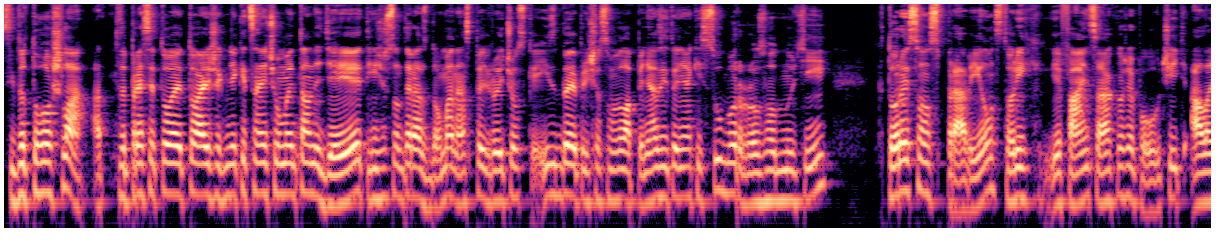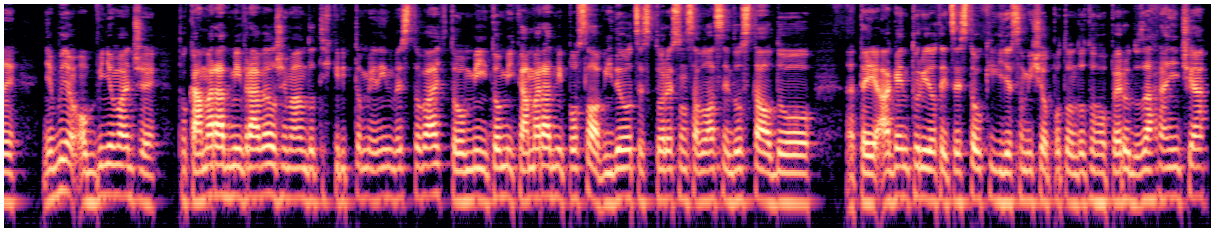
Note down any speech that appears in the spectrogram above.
si do toho šla. A to, presne to je to aj, že mne keď sa niečo momentálne deje, tým, že som teraz doma naspäť v rodičovskej izbe, prišiel som veľa peňazí, to je nejaký súbor rozhodnutí, ktoré som spravil, z ktorých je fajn sa akože poučiť, ale nebudem obviňovať, že to kamarát mi vravel, že mám do tých kryptomien investovať, to mi, to mi kamarát mi poslal video, cez ktoré som sa vlastne dostal do tej agentúry, do tej cestovky, kde som išiel potom do toho Peru, do zahraničia.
